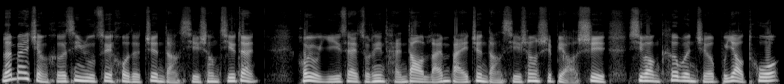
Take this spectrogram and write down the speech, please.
蓝白整合进入最后的政党协商阶段，侯友谊在昨天谈到蓝白政党协商时表示，希望柯文哲不要拖，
